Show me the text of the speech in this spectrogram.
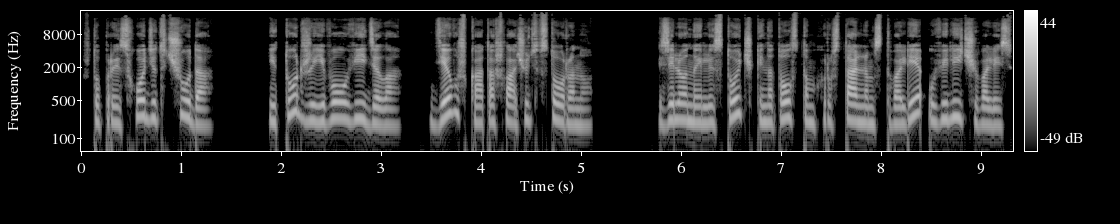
что происходит чудо. И тут же его увидела. Девушка отошла чуть в сторону. Зеленые листочки на толстом хрустальном стволе увеличивались,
